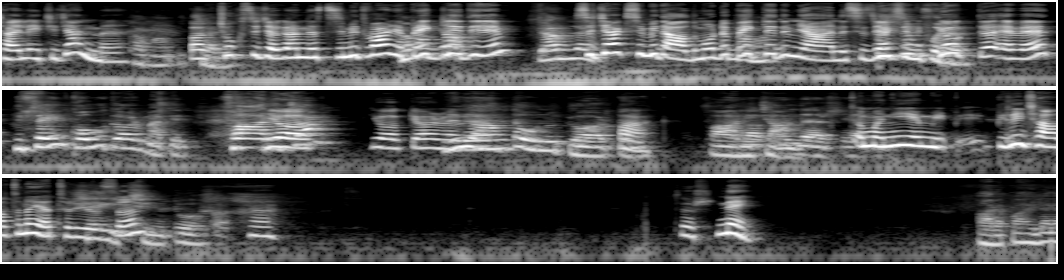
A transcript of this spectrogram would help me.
Çayla içeceksin mi? Tamam. Bak içeriz. çok sıcak anne simit var ya Tamam, bekledim. Demle. Sıcak simit aldım. Orada Tamam. bekledim yani. Sıcak Bizim simit fırın. yoktu evet. Hüseyin kolu görmedin. Fahrican Yok. Yok görmedim. rüyamda onu gördüm. Bak. Aklında her şey. Ama niye mi- bilinçaltına Şey yatırıyorsun? için dur. Ha. Dur. Ne? Arabayla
